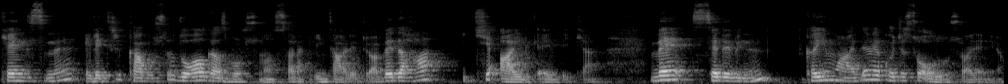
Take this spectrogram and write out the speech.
kendisini elektrik kablosuyla doğal gaz borusuna asarak intihar ediyor. Ve daha iki aylık evliyken. Ve sebebinin kayınvalide ve kocası olduğu söyleniyor.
